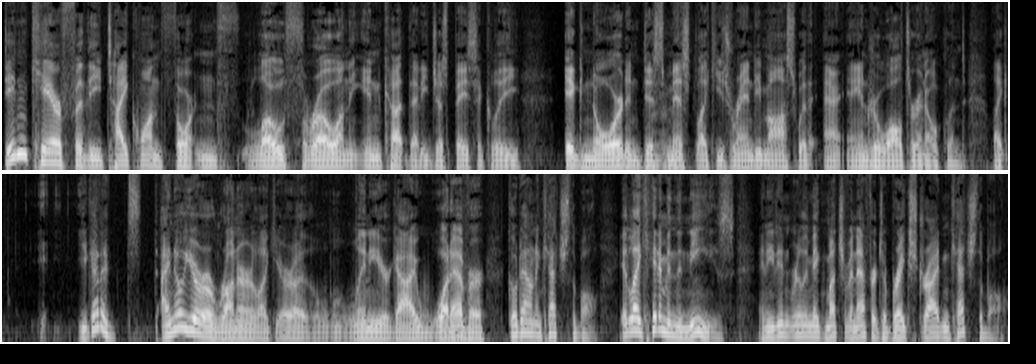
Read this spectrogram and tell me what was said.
Didn't care for the Tyquan Thornton th- low throw on the in cut that he just basically ignored and mm-hmm. dismissed like he's Randy Moss with a- Andrew Walter in Oakland. Like, you got to. I know you're a runner, like you're a linear guy, whatever. Go down and catch the ball. It like hit him in the knees, and he didn't really make much of an effort to break stride and catch the ball.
